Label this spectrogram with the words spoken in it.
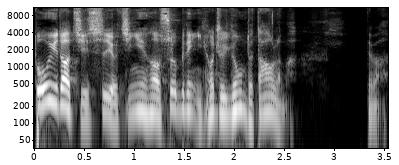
多遇到几次有经验后，说不定以后就用得到了嘛，对吧？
